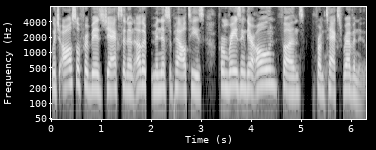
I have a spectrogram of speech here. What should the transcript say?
which also forbids Jackson and other municipalities from raising their own funds from tax revenue.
